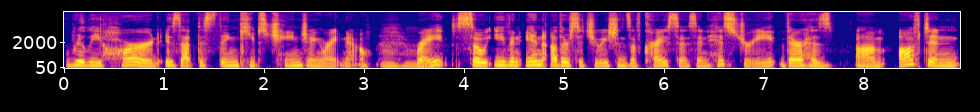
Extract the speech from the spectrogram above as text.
really hard is that this thing keeps changing right now, Mhm. right? So even in other situations of crisis in history, there has um, often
